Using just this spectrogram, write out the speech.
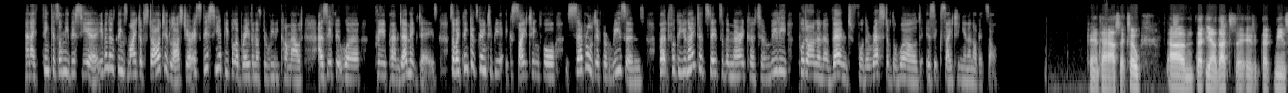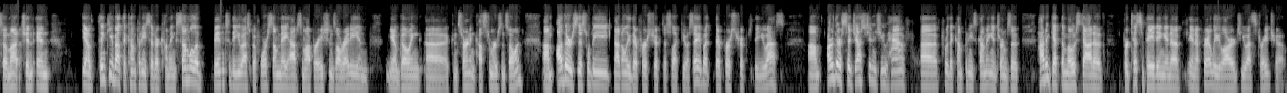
And I think it's only this year, even though things might have started last year, it's this year people are brave enough to really come out as if it were pre pandemic days. So I think it's going to be exciting for several different reasons. But for the United States of America to really put on an event for the rest of the world is exciting in and of itself. Fantastic. So um, that yeah, that's uh, that means so much. And and you know, thinking about the companies that are coming, some will have been to the U.S. before. Some may have some operations already, and you know, going uh, concerning customers and so on. Um, others, this will be not only their first trip to Select USA, but their first trip to the U.S. Um, are there suggestions you have uh, for the companies coming in terms of how to get the most out of participating in a in a fairly large U.S. trade show?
